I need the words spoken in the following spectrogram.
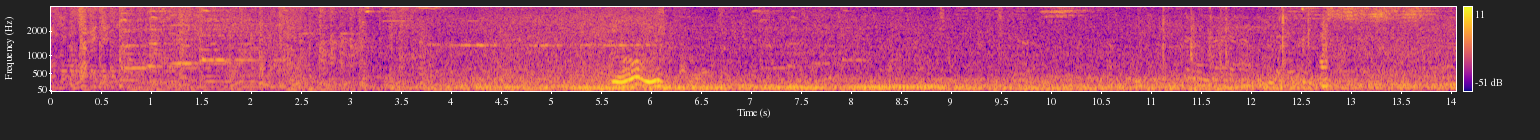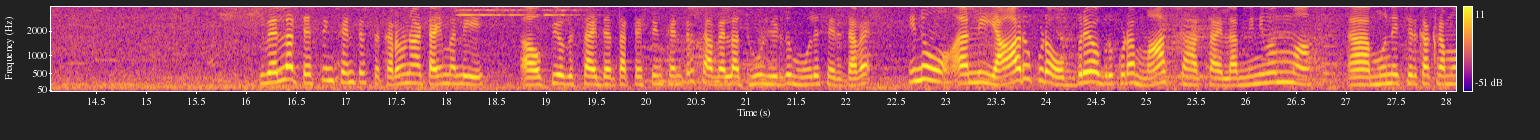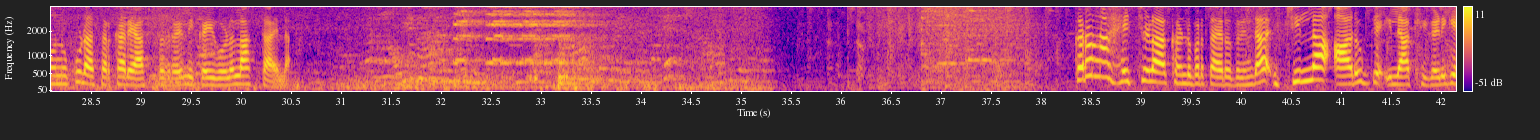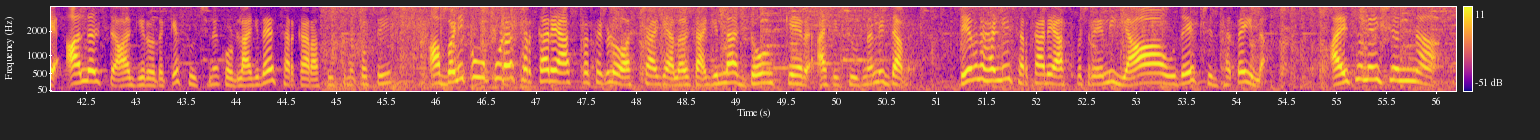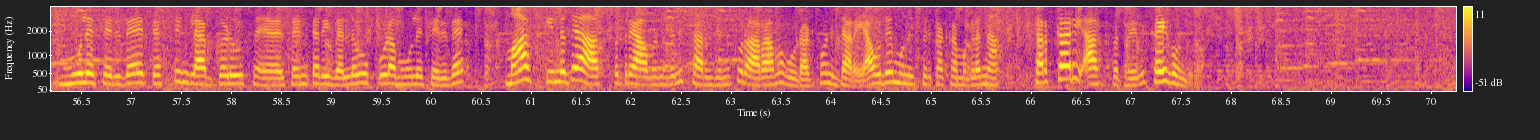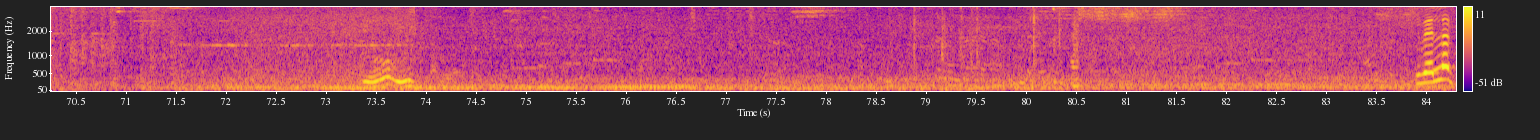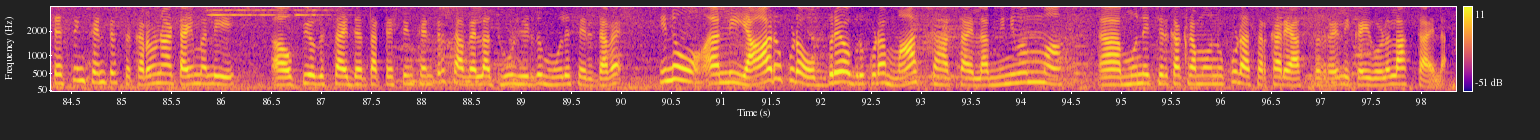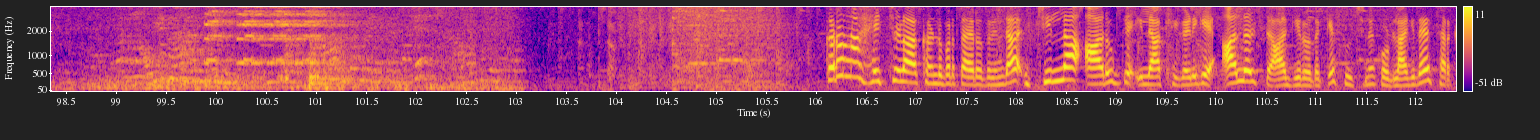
ಇವೆಲ್ಲ ಟೆಸ್ಟಿಂಗ್ ಸೆಂಟರ್ಸ್ ಕರೋನಾ ಟೈಮಲ್ಲಿ ಉಪಯೋಗಿಸ್ತಾ ಇದ್ದಂಥ ಟೆಸ್ಟಿಂಗ್ ಸೆಂಟರ್ಸ್ ಅವೆಲ್ಲ ಧೂಳು ಹಿಡಿದು ಮೂಲೆ ಸೇರಿದ್ದಾವೆ. ಇನ್ನು ಅಲ್ಲಿ ಯಾರು ಕೂಡ ಒಬ್ಬರೇ ಒಬ್ಬರು ಕೂಡ ಮಾಸ್ಕ್ ಹಾಕ್ತಾ ಇಲ್ಲ. ಮಿನಿಮಮ್ ಮುನ್ನೆಚ್ಚರಿಕಾ ಕ್ರಮವನ್ನು ಕೂಡ ಸರ್ಕಾರಿ ಆಸ್ಪತ್ರೆಯಲ್ಲಿ ಕೈಗೊಳ್ಳಲಾಗ್ತಾ ಇಲ್ಲ. ಹೆಚ್ಚಳ ಕಂಡು ಬರ್ತಾ ಇರೋದ್ರಿಂದ ಜಿಲ್ಲಾ ಆರೋಗ್ಯ ಇಲಾಖೆಗಳಿಗೆ ಅಲರ್ಟ್ ಆಗಿರೋದಕ್ಕೆ ಸೂಚನೆ ಕೊಡಲಾಗಿದೆ. ಸರ್ಕಾರ ಸೂಚನೆ ಕೊಟ್ಟು, ಆ ಬಳಿಕವೂ ಕೂಡ ಸರ್ಕಾರಿ ಆಸ್ಪತ್ರೆಗಳು ಅಷ್ಟಾಗಿ ಅಲರ್ಟ್ ಆಗಿಲ್ಲ. ಡೋಂಟ್ ಕೇರ್ ಆಟಿಟ್ಯೂಡ್ನಲ್ಲಿದ್ದಾವೆ ದೇವನಹಳ್ಳಿ ಸರ್ಕಾರಿ ಆಸ್ಪತ್ರೆಯಲ್ಲಿ ಯಾವುದೇ ಸಿದ್ಧತೆ ಇಲ್ಲ. ಐಸೋಲೇಷನ್ ಮೂಲೆ ಸೇರಿದೆ. ಟೆಸ್ಟಿಂಗ್ ಲ್ಯಾಬ್ಗಳು ಸೆಂಟರ್ ಇವೆಲ್ಲವೂ ಕೂಡ ಮೂಲೆ ಸೇರಿದೆ. ಮಾಸ್ಕ್ ಇಲ್ಲದೆ ಆಸ್ಪತ್ರೆ ಆವರಣದಲ್ಲಿ ಸಾರ್ವಜನಿಕರು ಆರಾಮಾಗಿ ಓಡಾಡ್ಕೊಂಡಿದ್ದಾರೆ. ಯಾವುದೇ ಮುನ್ನೆಚ್ಚರಿಕಾ ಕ್ರಮಗಳನ್ನು ಸರ್ಕಾರಿ ಆಸ್ಪತ್ರೆಯಲ್ಲಿ ಕೈಗೊಂಡಿಲ್ಲ. ಇವೆಲ್ಲ ಟೆಸ್ಟಿಂಗ್ ಸೆಂಟರ್ಸ್ ಕರೋನಾ ಟೈಮಲ್ಲಿ ಉಪಯೋಗಿಸ್ತಾ ಇದ್ದಂಥ ಟೆಸ್ಟಿಂಗ್ ಸೆಂಟರ್ಸ್ ಅವೆಲ್ಲ ಧೂಳು ಹಿಡಿದು ಮೂಲೆ ಸೇರಿದ್ದಾವೆ. ಇನ್ನು ಅಲ್ಲಿ ಯಾರು ಕೂಡ ಒಬ್ಬರೇ ಒಬ್ಬರು ಕೂಡ ಮಾಸ್ಕ್ ಹಾಕ್ತಾ ಇಲ್ಲ. ಮಿನಿಮಮ್ ಮುನ್ನೆಚ್ಚರಿಕಾ ಕ್ರಮವನ್ನು ಕೂಡ ಸರ್ಕಾರಿ ಆಸ್ಪತ್ರೆಯಲ್ಲಿ ಕೈಗೊಳ್ಳಲಾಗ್ತಾ ಇಲ್ಲ. ಹೆಚ್ಚಳ ಕಂಡು ಬರ್ತಾ ಇರೋದ್ರಿಂದ ಜಿಲ್ಲಾ ಆರೋಗ್ಯ ಇಲಾಖೆಗಳಿಗೆ ಅಲರ್ಟ್ ಆಗಿರೋದಕ್ಕೆ ಸೂಚನೆ ಕೊಡಲಾಗಿದೆ. ಸರ್ಕಾರ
